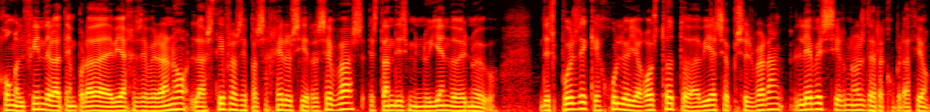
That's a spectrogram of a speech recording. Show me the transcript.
Con el fin de la temporada de viajes de verano, las cifras de pasajeros y reservas están disminuyendo de nuevo, después de que julio y agosto todavía se observaran leves signos de recuperación.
